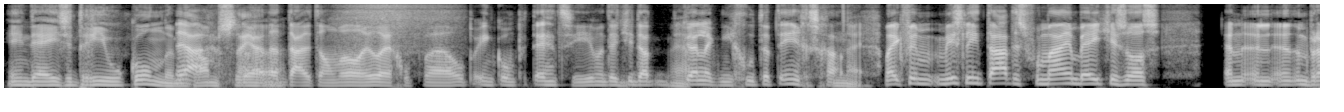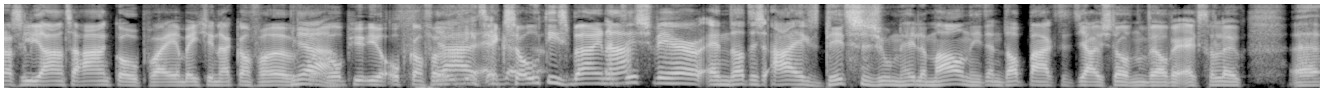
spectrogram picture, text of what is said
in deze driehoek konden. Met Ja, Amsterdam. nou ja, dat duidt dan wel heel erg op, eh, op incompetentie. Want dat je dat Ja. kennelijk niet goed hebt ingeschat. Nee. Maar ik vind Michelin Taat is voor mij een beetje zoals een, een, een Braziliaanse aankoop. Waar je een beetje naar kan Ja. op, je, je op kan verheugen. Ja, Iets exotisch bijna. Het is weer, en dat is Ajax dit seizoen helemaal niet. En dat maakt het juist dan wel weer extra leuk. Eh,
